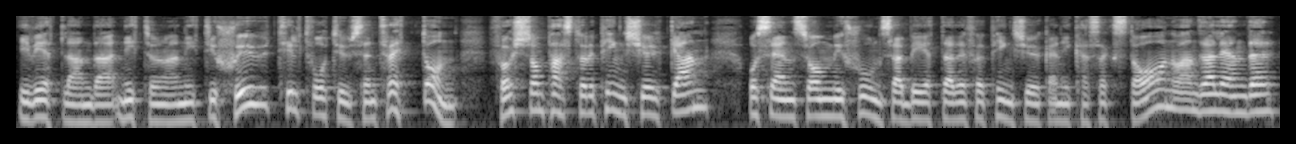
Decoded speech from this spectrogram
i Vetlanda 1997 till 2013. Först som pastor i Pingstkyrkan och sen som missionsarbetare för Pingstkyrkan i Kazakstan och andra länder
